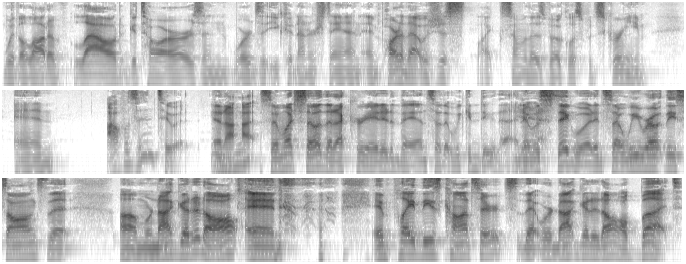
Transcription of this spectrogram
with a lot of loud guitars and words that you couldn't understand. And part of that was just like some of those vocalists would scream, and I was into it. And I, I, so much so that I created a band so that we could do that, and it was Stigwood. And so we wrote these songs that um, were not good at all, and and played these concerts that were not good at all. But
